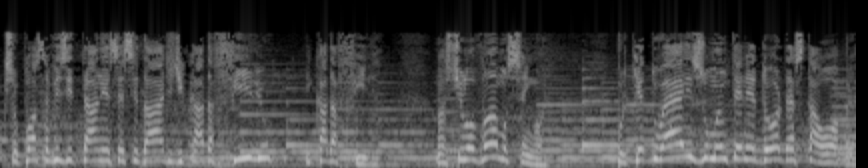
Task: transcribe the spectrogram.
Que o Senhor possa visitar a necessidade de cada filho e cada filha. Nós te louvamos, Senhor, porque tu és o mantenedor desta obra.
